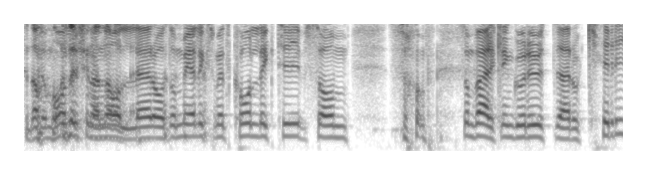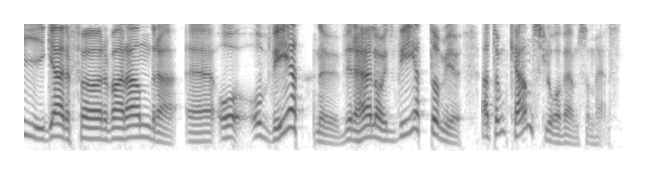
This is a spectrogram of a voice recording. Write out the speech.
De, De håller sina nollor och de är liksom ett kollektiv som, som, som verkligen går ut där och krigar för varandra. Eh, och, och vet nu, vid det här laget, vet de ju att de kan slå vem som helst.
